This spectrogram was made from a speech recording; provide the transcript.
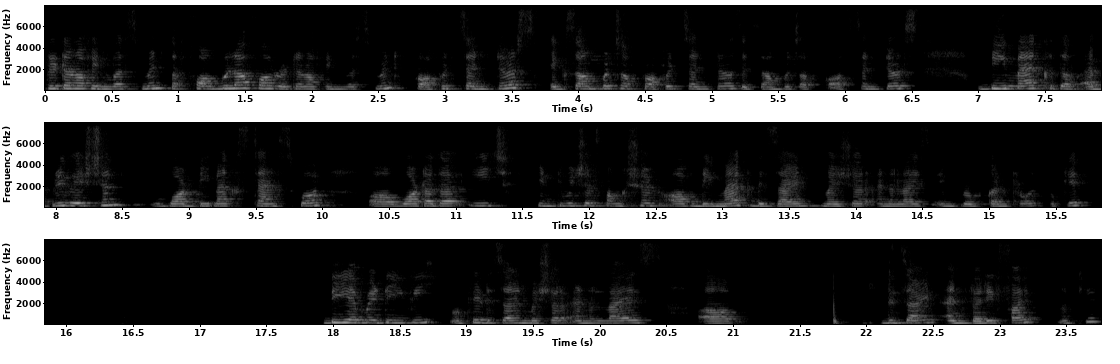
Return of investment the formula for return of investment profit centers examples of profit centers examples of cost centers DMAIC the abbreviation what DMAIC stands for uh, what are the each individual function of DMAIC design measure analyze improve control okay? DMADV, okay, design, measure, analyze, uh, design and verify. Okay,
